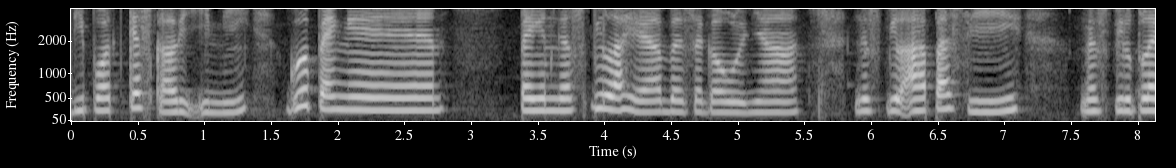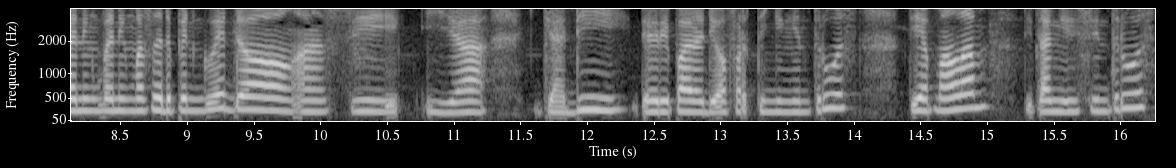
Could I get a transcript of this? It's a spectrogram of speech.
Di podcast kali ini, gue pengen pengen nge-spill lah ya bahasa gaulnya. Nge-spill apa sih? Nge-spill planning-planning masa depan gue dong. Asik. Iya. Jadi daripada di overthinkingin terus Tiap malam ditangisin terus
